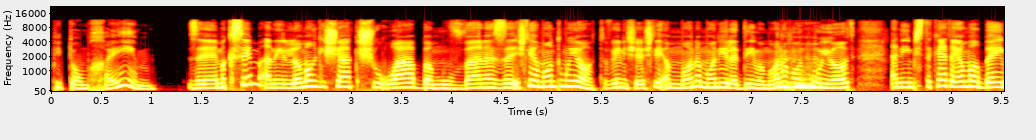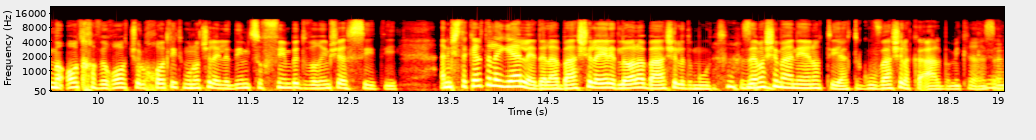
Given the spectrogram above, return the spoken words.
פתאום חיים. זה מקסים, אני לא מרגישה קשורה במובן הזה. יש לי המון דמויות, תביני שיש לי המון המון ילדים, המון המון דמויות. אני מסתכלת, היום הרבה אמהות חברות שולחות לי תמונות של הילדים צופים בדברים שעשיתי. אני מסתכלת על הילד, על הבעה של הילד, לא על הבעה של הדמות. זה מה שמעניין אותי, התגובה של הקהל במקרה הזה. כן.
